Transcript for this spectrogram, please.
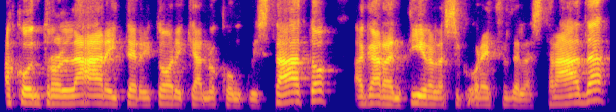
a controllare i territori che hanno conquistato, a garantire la sicurezza della strada.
